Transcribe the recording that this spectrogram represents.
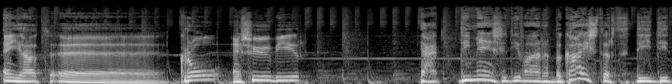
En je had eh, Krol en Zuurbier. Ja, die mensen die waren begeisterd. Die, die,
